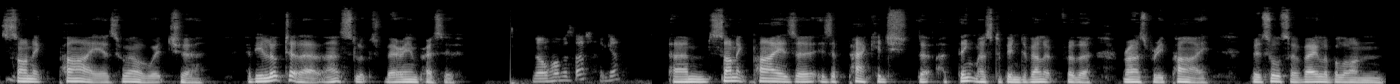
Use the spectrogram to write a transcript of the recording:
Sonic Pi as well. Which uh, have you looked at that? That looks very impressive. No, what was that again? Um, Sonic Pi is a is a package that I think must have been developed for the Raspberry Pi, but it's also available on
